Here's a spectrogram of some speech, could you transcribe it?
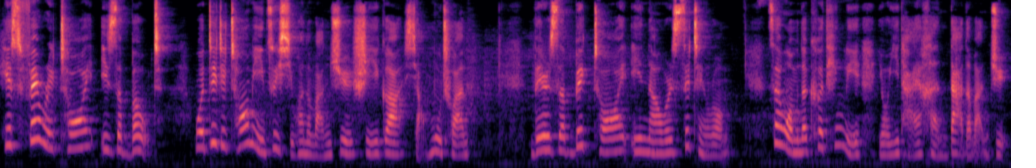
His favorite toy is a boat。我弟弟 Tommy 最喜欢的玩具是一个小木船。There's a big toy in our sitting room。在我们的客厅里有一台很大的玩具。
